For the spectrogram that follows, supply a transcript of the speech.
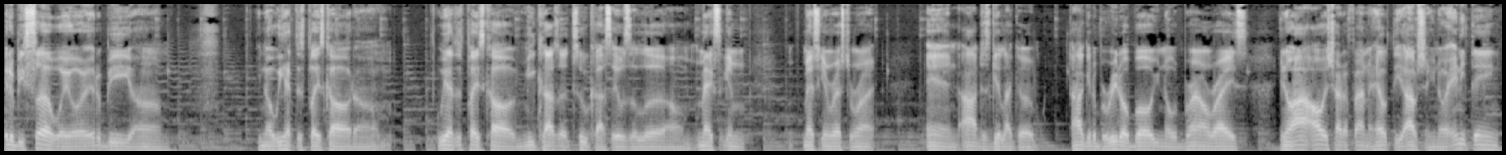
it'll be Subway or it'll be um you know, we had this place called um, we had this place called Mi Casa Tu Casa. It was a little um, Mexican Mexican restaurant, and I'll just get like a I'll get a burrito bowl, you know, with brown rice. You know, I always try to find a healthy option. You know, anything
